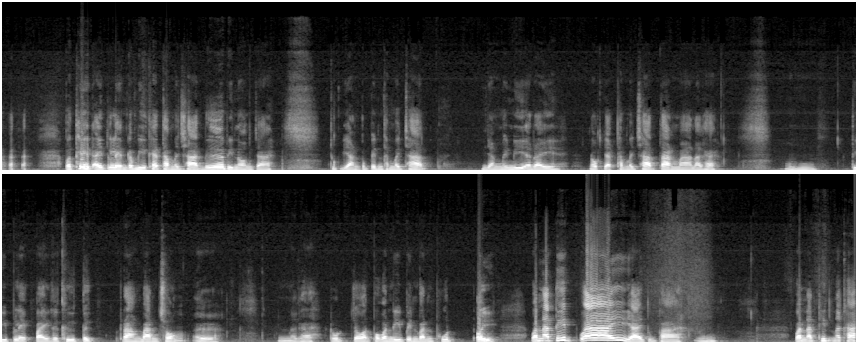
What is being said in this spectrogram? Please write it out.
ๆ ประเทศไอซ์แลนด์ก็มีแค่ธรรมชาติเด้อพี่น้องจ้าทุกอย่างก็เป็นธรรมชาติ ยังไม่มีอะไรนอกจากธรรมชาติสร้งมานะคะที่แปลกไปก็คือตึกรางบ้านช่อง เออ นะคะ รถจอด เพราะวันนี้เป็นวันพุธ เอ้ย วันอาทิตย์ว้ายยายตุภาอืม วันอาทิตย์นะคะ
